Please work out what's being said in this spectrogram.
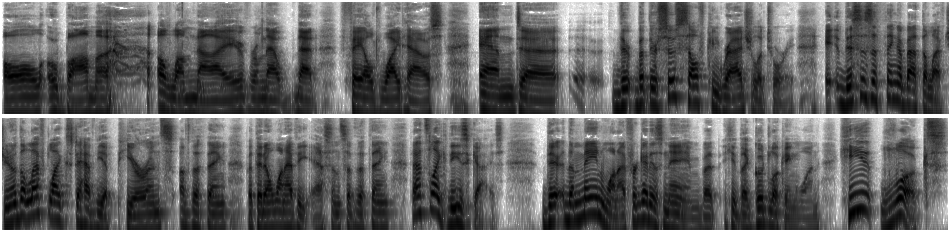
all Obama alumni from that that failed White House, and uh, they're, but they're so self-congratulatory. This is a thing about the left. You know, the left likes to have the appearance of the thing, but they don't want to have the essence of the thing. That's like these guys. They're, the main one, I forget his name, but he, the good-looking one, he looks.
